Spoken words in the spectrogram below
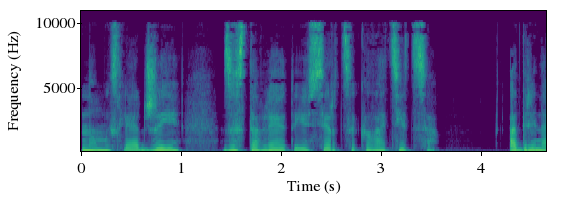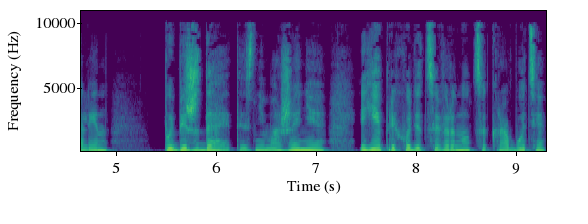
Но мысли о Джии заставляют ее сердце колотиться. Адреналин побеждает изнеможение, и ей приходится вернуться к работе,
